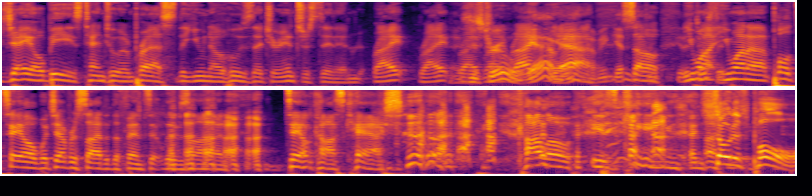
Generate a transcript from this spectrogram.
jobs tend to impress the you know who's that you're interested in, right? Right? right? right, true. Right? Yeah, yeah. I mean, get so it you want twisted. you want to pull tail whichever side of the fence it lives on. tail costs cash. Kahlo is king. And so does Pole.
